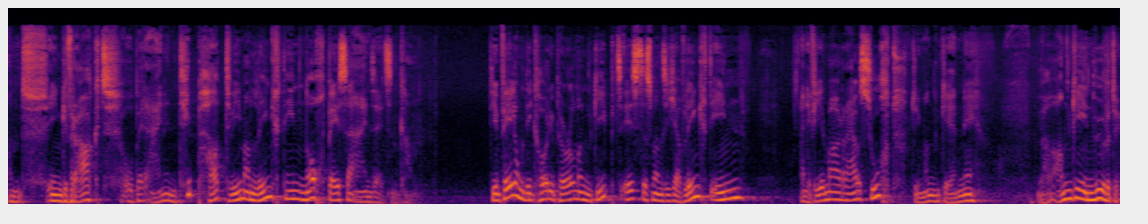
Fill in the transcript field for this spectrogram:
und ihn gefragt, ob er einen Tipp hat, wie man LinkedIn noch besser einsetzen kann. Die Empfehlung, die Corey Perlman gibt, ist, dass man sich auf LinkedIn eine Firma raussucht, die man gerne ja, angehen würde,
